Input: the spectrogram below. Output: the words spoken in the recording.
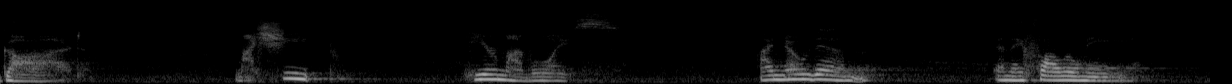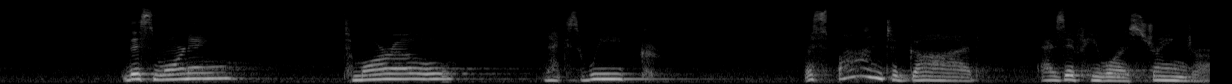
God. My sheep hear my voice. I know them and they follow me. This morning, tomorrow, next week, respond to God as if he were a stranger,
